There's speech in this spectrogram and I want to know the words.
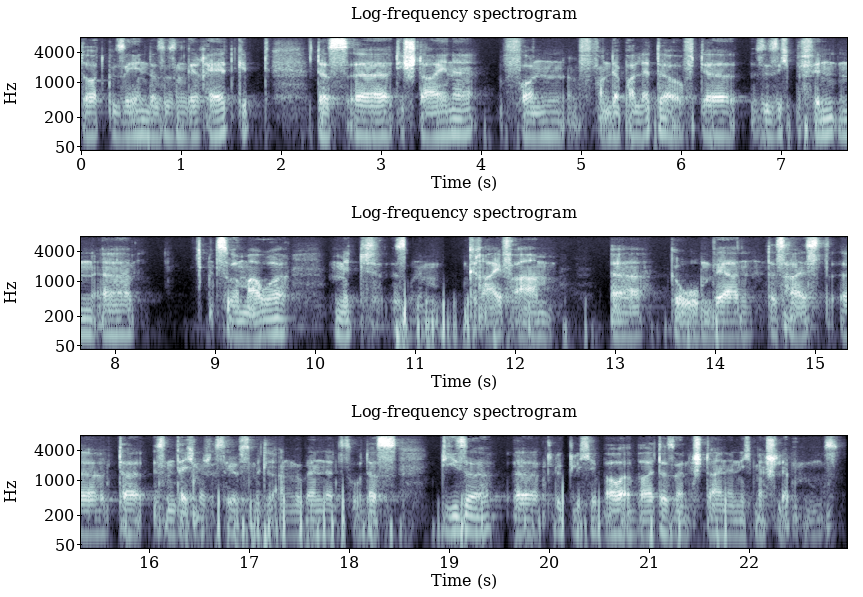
dort gesehen, dass es ein Gerät gibt, das äh, die Steine von von der Palette, auf der sie sich befinden, äh, zur Mauer mit so einem Greifarm äh, gehoben werden. Das heißt, äh, da ist ein technisches Hilfsmittel angewendet, so dass dieser äh, glückliche Bauarbeiter seine Steine nicht mehr schleppen muss.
